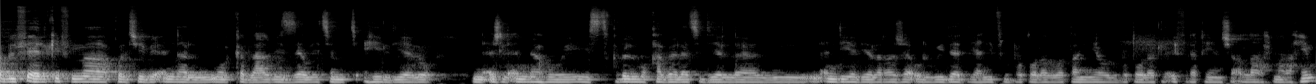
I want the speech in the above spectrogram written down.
بالفعل كيف ما قلتي بأن المركب العربي الزاوية تم التأهيل ديالو من أجل أنه يستقبل المقابلات ديال الأندية ديال الرجاء والوداد يعني في البطولة الوطنية والبطولات الإفريقية إن شاء الله الرحمن الرحيم.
